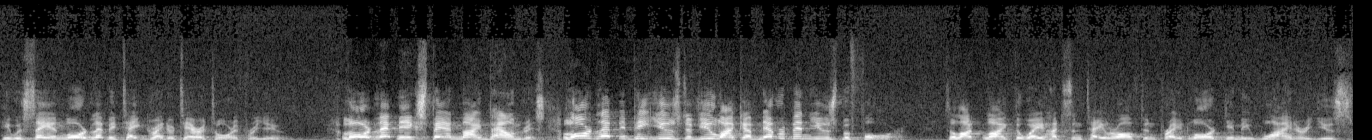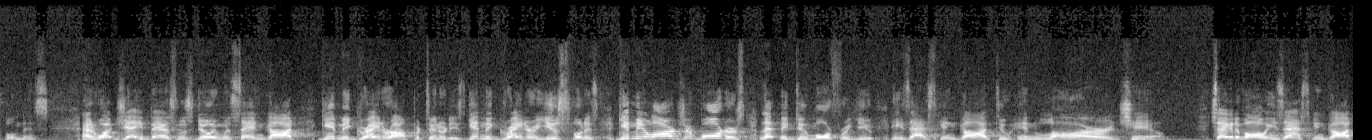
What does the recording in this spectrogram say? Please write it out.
He was saying, Lord, let me take greater territory for you. Lord, let me expand my boundaries. Lord, let me be used of you like I've never been used before. It's a lot like the way Hudson Taylor often prayed, Lord, give me wider usefulness. And what Jabez was doing was saying, God, give me greater opportunities, give me greater usefulness, give me larger borders, let me do more for you. He's asking God to enlarge him. Second of all, he's asking God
